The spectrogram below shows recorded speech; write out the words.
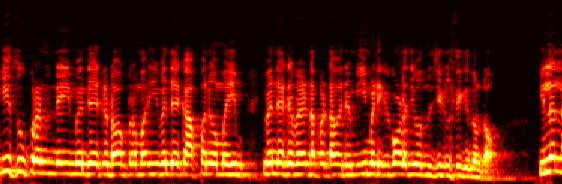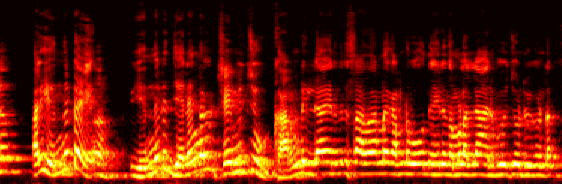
ഈ സൂപ്രണ്ടിന്റെയും ഇവന്റെയൊക്കെ ഡോക്ടർമാർ ഇവന്റെയൊക്കെ അപ്പനും അമ്മയും ഇവന്റെയൊക്കെ വേണ്ടപ്പെട്ടവരും ഈ മെഡിക്കൽ കോളേജിൽ വന്ന് ചികിത്സിക്കുന്നുണ്ടോ? ഇല്ലല്ലോ. അല്ല എന്നിട്ടേ എന്നിട്ട് ജനങ്ങൾ ക്ഷമിച്ചു. കറണ്ട് ഇല്ലായിരുന്നിട്ട് സാധാരണ കറണ്ട് പോകുന്നതിന് നമ്മളെല്ലാം അനുഭവിച്ചുകൊണ്ടിരിക്കുന്നുണ്ട്.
